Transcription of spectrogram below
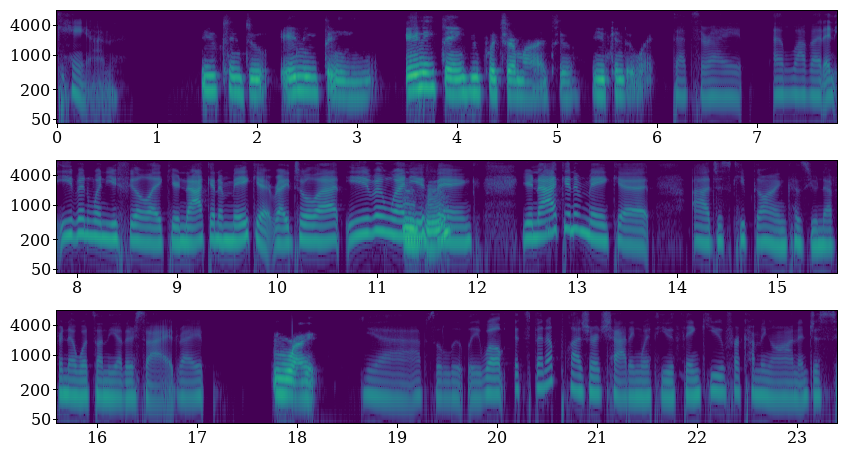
can. You can do anything, anything you put your mind to. You can do it. That's right. I love it. And even when you feel like you're not going to make it, right, Juliet? Even when mm-hmm. you think you're not going to make it, uh, just keep going because you never know what's on the other side, right? Right. Yeah, absolutely. Well, it's been a pleasure chatting with you. Thank you for coming on and just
